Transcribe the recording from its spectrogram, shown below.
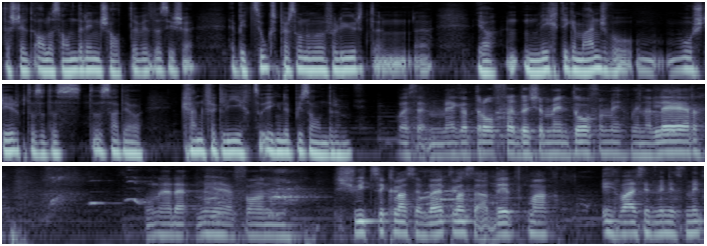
das stellt alles andere in den Schatten, weil das ist eine, eine Bezugsperson, die man verliert, ein, äh, ja, ein, ein, wichtiger Mensch, der wo, wo stirbt. Also das, das hat ja kein Vergleich zu irgendetwas anderem. Es hat mich mega getroffen, das ist ein Mentor für mich, ich bin ein Lehrer. Und er hat mich von Schweizer Klasse und Weltklasse Athlet gemacht. Ich weiß nicht, wie ich mit,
